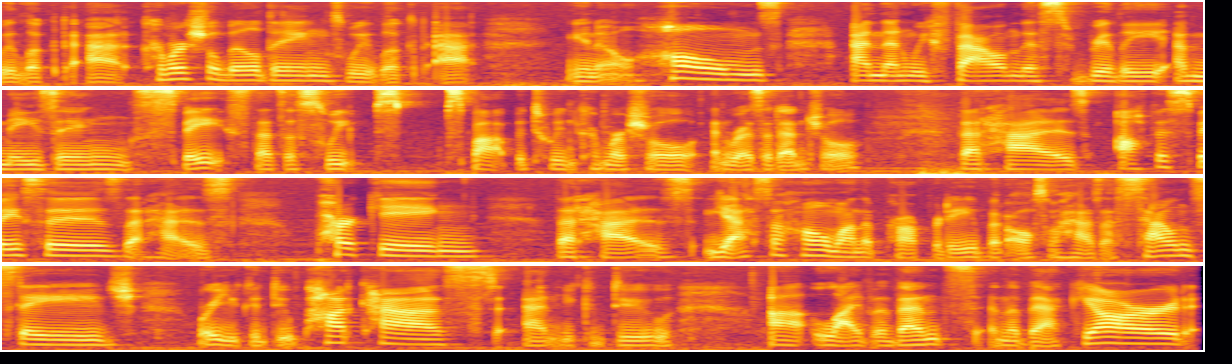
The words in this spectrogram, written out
We looked at commercial buildings, we looked at, you know, homes, and then we found this really amazing space that's a sweet spot between commercial and residential that has office spaces, that has parking, that has, yes, a home on the property, but also has a sound stage where you could do podcasts and you could do uh, live events in the backyard.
